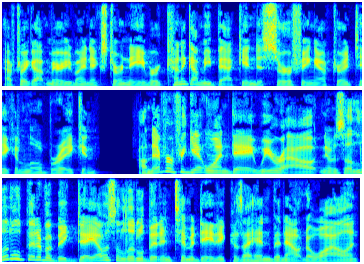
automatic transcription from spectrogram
after I got married, my next door neighbor kind of got me back into surfing after I'd taken a little break. And I'll never forget one day we were out, and it was a little bit of a big day. I was a little bit intimidated because I hadn't been out in a while, and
